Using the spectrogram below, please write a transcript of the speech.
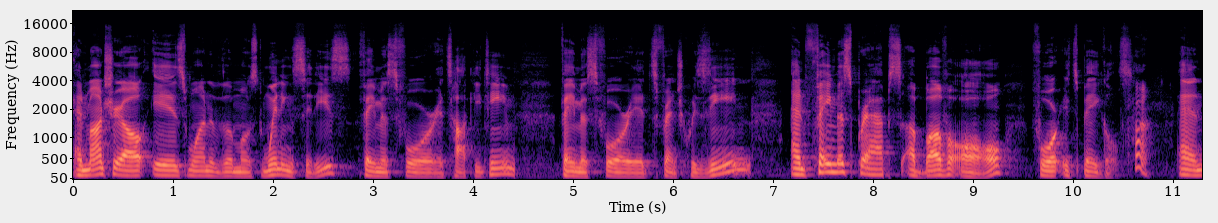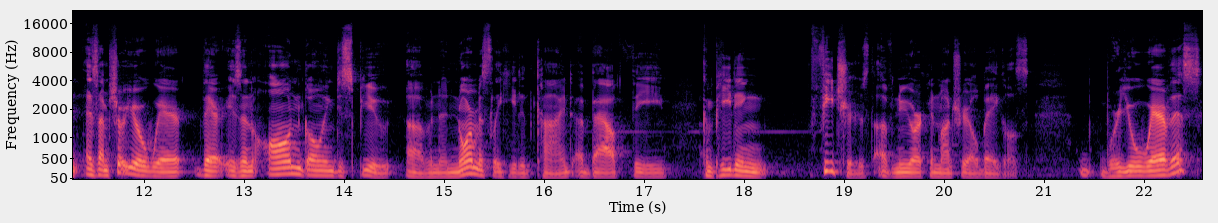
And Montreal is one of the most winning cities, famous for its hockey team, famous for its French cuisine, and famous perhaps above all for its bagels. And as I'm sure you're aware, there is an ongoing dispute of an enormously heated kind about the competing features of New York and Montreal bagels. Were you aware of this?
